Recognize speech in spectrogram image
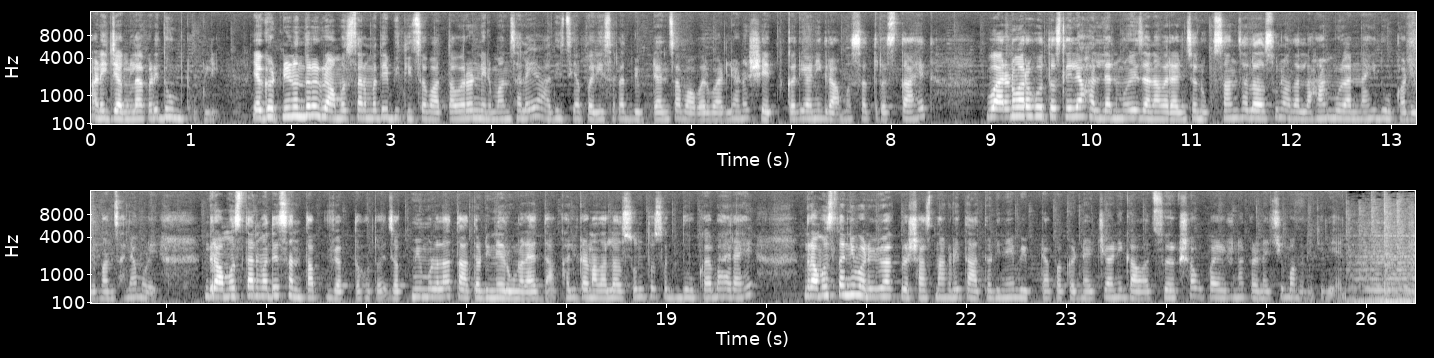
आणि जंगलाकडे धूम ठोकली. या घटनेनंतर ग्रामस्थांमध्ये भीतीचं वातावरण निर्माण झालंय. आधीच या परिसरात बिबट्यांचा वावर वाढल्यानं शेतकरी आणि ग्रामस्थ त्रस्त आहेत. वारंवार होत असलेल्या हल्ल्यांमुळे जनावरांचं नुकसान झालं असून आता लहान मुलांनाही धोका निर्माण झाल्यामुळे ग्रामस्थांमध्ये संताप व्यक्त होतोय. जखमी मुलाला तातडीने रुग्णालयात दाखल करण्यात आलं असून तो सध्या धोक्याबाहेर आहे. ग्रामस्थांनी वनविभाग प्रशासनाकडे तातडीने बिबट्या पकडण्याची आणि गावात सुरक्षा उपाययोजना करण्याची मागणी केली आहे.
